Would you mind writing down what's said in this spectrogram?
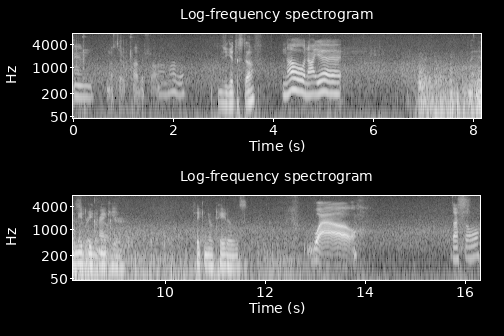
and most of it probably fell on lava. Did you get the stuff? No, not yet. You need to be It's raining out cranky. Taking no potatoes. Wow. That's all?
